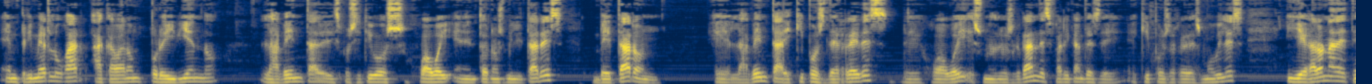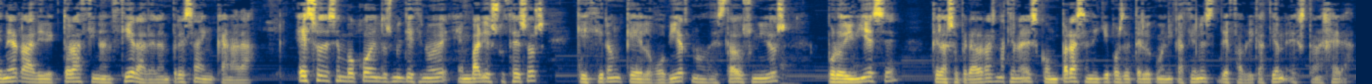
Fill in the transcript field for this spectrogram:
En primer lugar, acabaron prohibiendo la venta de dispositivos Huawei en entornos militares, vetaron eh, la venta de equipos de redes de Huawei, es uno de los grandes fabricantes de equipos de redes móviles, y llegaron a detener a la directora financiera de la empresa en Canadá. Eso desembocó en 2019 en varios sucesos que hicieron que el gobierno de Estados Unidos prohibiese que las operadoras nacionales comprasen equipos de telecomunicaciones de fabricación extranjera.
